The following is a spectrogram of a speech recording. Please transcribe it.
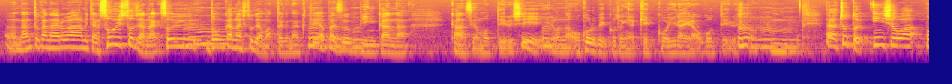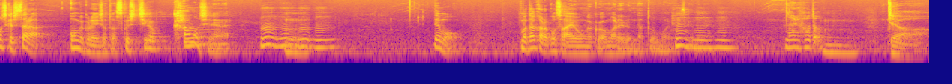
「なんとかなるわ」みたいなそういう人じゃなくそういう鈍感な人では全くなくてやっぱりすごく敏感な感性を持っているしいろんな起こるべきことには結構イライラ起こっている人、うんだからちょっと印象はもしかしたら音楽の印象とは少し違うかもしれない。うんうんうん。うんでも、まあ、だからこそああいう音楽が生まれるんだと思いますけど、うんうんなるほど、じゃあ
